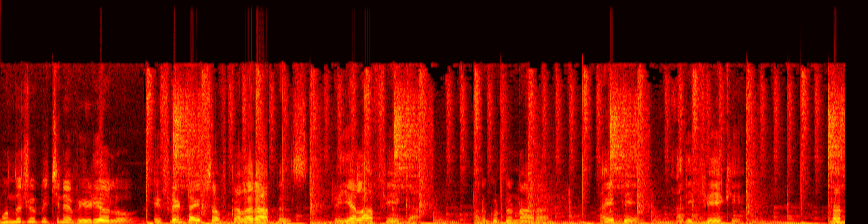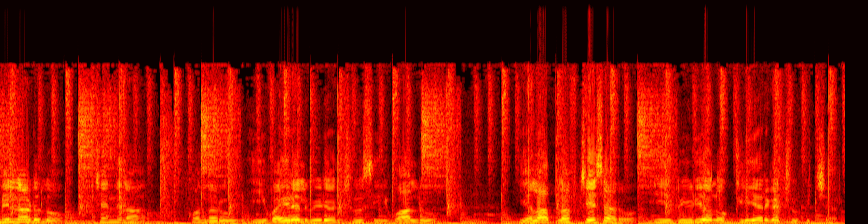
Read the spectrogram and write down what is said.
ముందు చూపించిన వీడియోలో different types of colour apples రియలా ఫేకా అనుకుంటున్నారా? అయితే అది ఫేకే. తమిళనాడులో చెందిన కొందరు ఈ వైరల్ వీడియోని చూసి వాళ్ళు ఎలా బ్లఫ్ చేశారో ఈ వీడియోలో క్లియర్గా చూపించారు.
